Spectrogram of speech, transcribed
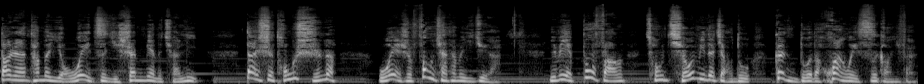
当然他们有为自己申辩的权利，但是同时呢，我也是奉劝他们一句啊，你们也不妨从球迷的角度更多的换位思考一番。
